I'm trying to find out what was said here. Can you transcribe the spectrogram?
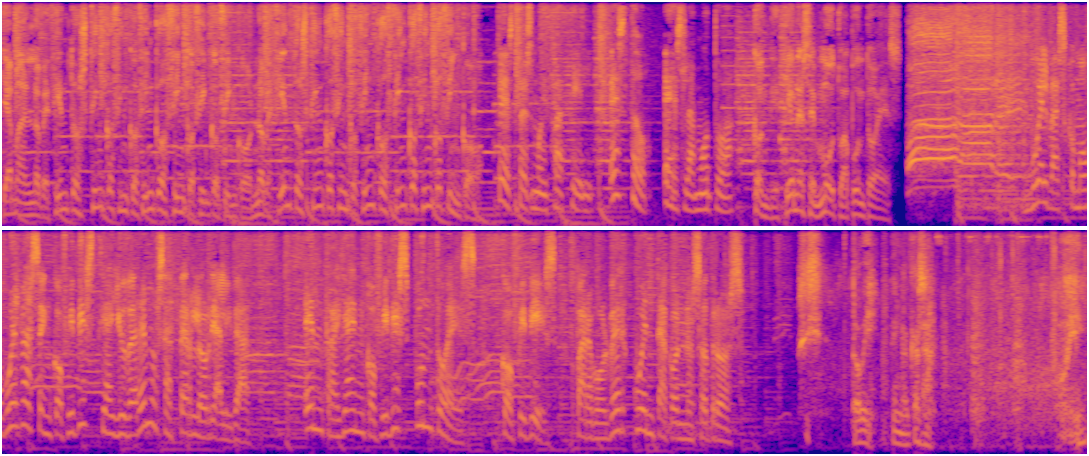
Llama al 900-555-555. 900-555-555. Esto es muy fácil. Esto es la mutua. Condiciones en mutua.es. Vuelvas como vuelvas, en Cofidis te ayudaremos a hacerlo realidad. Entra ya en cofidis.es. Cofidis, para volver cuenta con nosotros. Toby, venga a casa. Uy,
